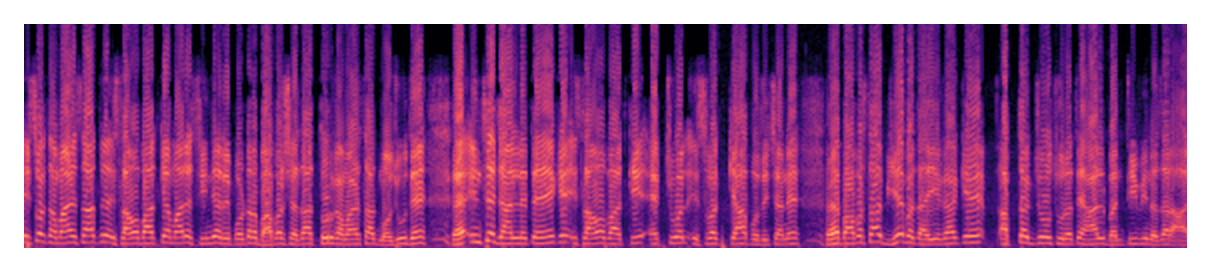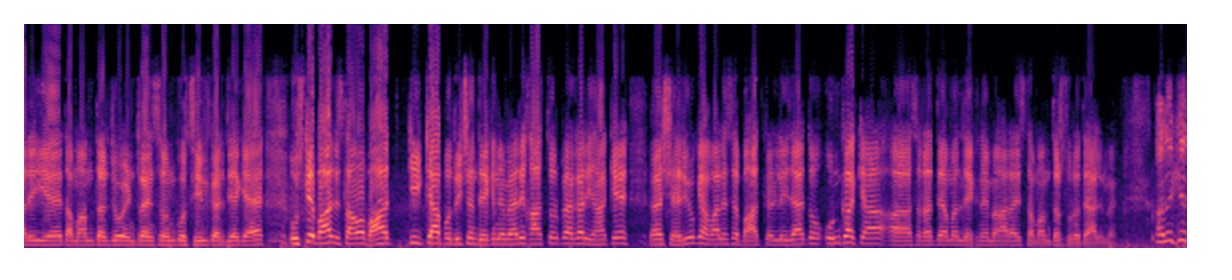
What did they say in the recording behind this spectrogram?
اس وقت ہمارے ساتھ اسلام آباد کے ہمارے سینئر رپورٹر بابر شہزاد ترک ہمارے ساتھ موجود ہیں۔ ان سے جان لیتے ہیں کہ اسلام آباد کی ایکچول اس وقت کیا پوزیشن ہے۔ بابر صاحب، یہ بتائیے گا کہ اب تک جو صورتحال بنتی ہوئی نظر آ رہی ہے، تمام تر جو انٹرنس ہے، ان کو سیل کر دیا گیا ہے۔ اس کے بعد اسلام آباد کی کیا پوزیشن دیکھنے میں آ رہی خاص طور پہ اگر یہاں کے شہریوں کے حوالے سے بات کر لی جائے تو ان کا کیا رد عمل دیکھنے میں آ رہا ہے؟ اس تمام تر صورتحال میں۔ دیکھیے،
